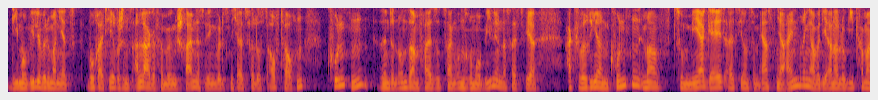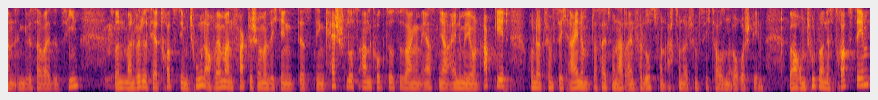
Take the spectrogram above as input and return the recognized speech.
die Immobilie würde man jetzt buchhalterisch ins Anlagevermögen schreiben, deswegen würde es nicht als Verlust auftauchen. Kunden sind in unserem Fall sozusagen unsere Immobilien. Das heißt, wir akquirieren Kunden immer zu mehr Geld, als sie uns im ersten Jahr einbringen. Aber die Analogie kann man in gewisser Weise ziehen. So, und man würde es ja trotzdem tun, auch wenn man faktisch, wenn man sich den, das, den Cashfluss anguckt, sozusagen im ersten Jahr eine Million abgeht, 150 eine. Das heißt, man hat einen Verlust von 850.000 Euro stehen. Warum tut man es trotzdem?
